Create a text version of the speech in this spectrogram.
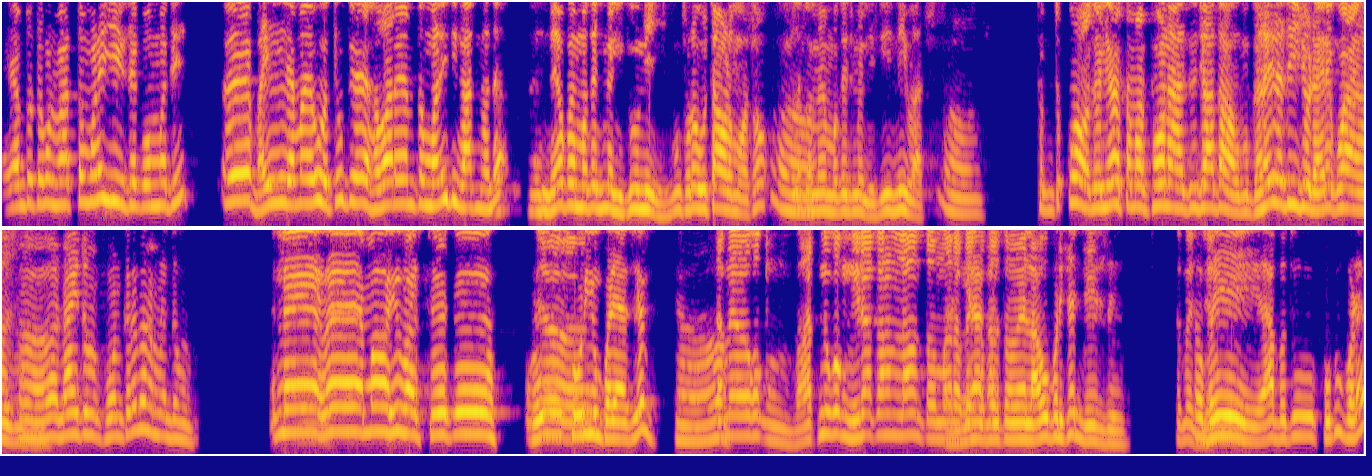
એમ તો તમને વાત તો મળી ગઈ છે ગોમમાંથી. એ ભાઈ એમાં એવું હતું કે હવારે એમ તો મળી હતી વાત મને મેં કોઈ મગજ મેં લીધું નહીં. હું થોડો ઉતાવળમાં હતો. તો મેં મગજમાં લીધી નહીં વાત. તો કહો તો યાર તમારો ફોન આવ્યો તું જાતા હું ઘરે નથી જો ડાયરેક્ટ આવ્યો છું. હા ના એ તમે ફોન કર્યો ને હમણાં તમે એટલે હવે એમાં એવી વાત છે કે સોડિયમ પડ્યા છે એમ? તમે વાતનું કોક નિરાકરણ લાવો ને તો મારા ભાઈ નિરાકરણ તો હવે લાવવું પડશે ને જયેશભાઈ. તમે તો ભાઈ આ બધું ખોટું પડે?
